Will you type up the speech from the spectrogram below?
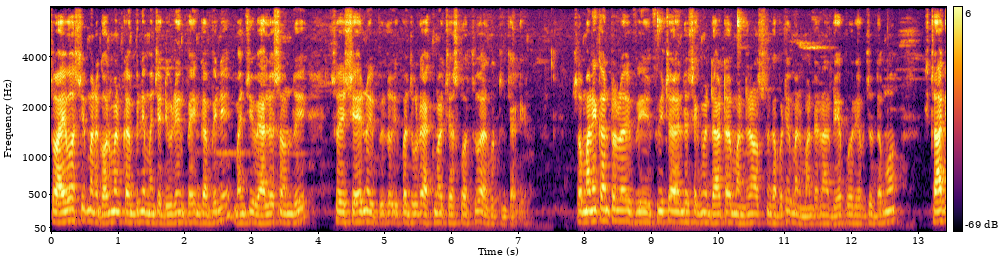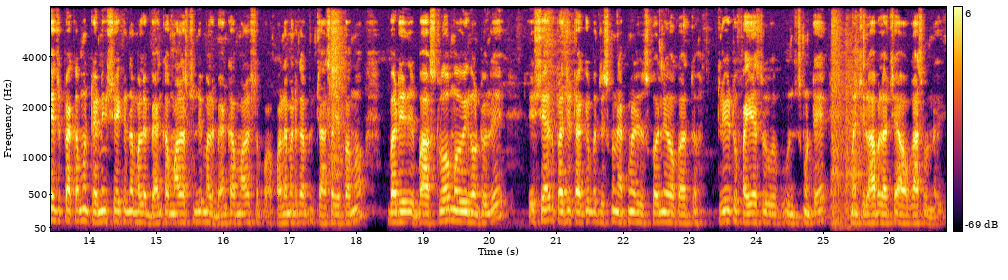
సో ఐఓసి మన గవర్నమెంట్ కంపెనీ మంచి డివిడెండ్ పేయింగ్ కంపెనీ మంచి వాల్యూస్ ఉంది. సో ఈ షేర్ను ఇప్పుడు ఇప్పటి కూడా అక్నాలజ్ చేసుకోవచ్చు అది గుర్తించాలి. సో మనీ కంట్రోల్లో ఫ్యూచర్ అండ్ సెగ్మెంట్ డేటా మండేనా వస్తుంది కాబట్టి మనం మండేనా రేపు రేపు చూద్దాము. స్టాక్ ఏజ్ ప్రకారం ట్రెండింగ్ షేర్ కింద మళ్ళీ బ్యాంక్ ఆఫ్ మహారాష్ట్ర ఉంది. మళ్ళీ bank of Maharashtra fundamental company చాలా చెప్పాము. బట్ ఇది బాగా స్లో మూవింగ్ ఉంటుంది. ఈ షేర్ ప్రతి తగ్గింపు తీసుకుని అక్నాలజ్ తీసుకొని ఒక త్రీ టు ఫైవ్ ఇయర్స్ ఉంచుకుంటే మంచి లాభాలు వచ్చే అవకాశం ఉన్నది.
